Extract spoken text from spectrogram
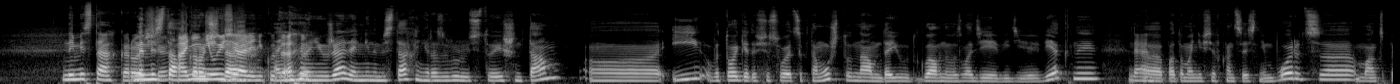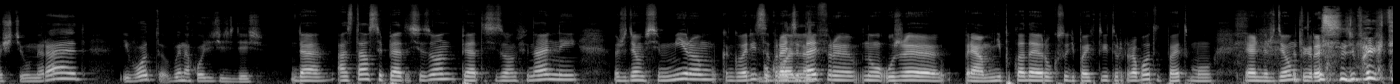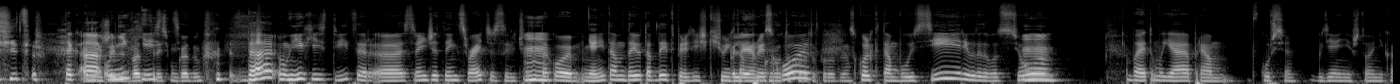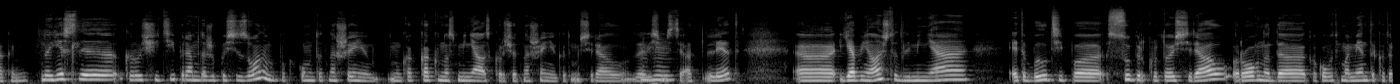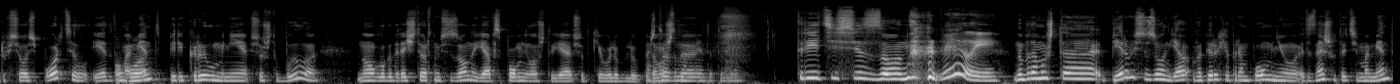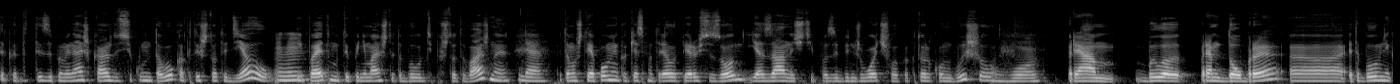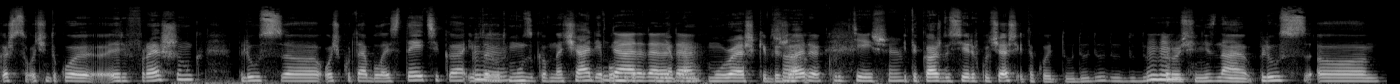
на местах, короче. На местах, они короче, не уезжали да. никуда. Они никуда не уезжали, они на местах, они разруливают ситуацию там. Э, и в итоге это все сводится к тому, что нам дают главного злодея в виде Векны, да. Э, потом они все в конце с ним борются, Макс почти умирает, и вот вы находитесь здесь. Да, остался пятый сезон, пятый сезон финальный. Ждем всем миром. Как говорится, Буквально. братья Дафферы, ну, уже прям не покладая рук, судя по их твиттеру, работают, поэтому реально ждем. Это раз судя по их твиттеру. Так, а у них есть... году. Да, у них есть твиттер uh, Stranger Things Writers или что-то такое. И они там дают апдейты периодически, что у них там происходит, сколько там будет серий, вот это вот все. Поэтому я прям курсе, где они, что они, как они. Но если, короче, идти прям даже по сезонам, по какому-то отношению, ну, как, как у нас менялось, короче, отношение к этому сериалу в зависимости mm-hmm. от лет, э, я поняла, что для меня это был, типа, супер крутой сериал ровно до какого-то момента, который все испортил, и этот Ого. момент перекрыл мне все, что было, но благодаря четвертому сезону я вспомнила, что я все-таки его люблю. Потому а что, что за момент это был? Третий сезон. Really? ну, потому что первый сезон, я, во-первых, я прям помню, это знаешь, вот эти моменты, когда ты запоминаешь каждую секунду того, как ты что-то делал, mm-hmm. и поэтому ты понимаешь, что это было, типа, что-то важное. Да. Потому что я помню, как я смотрела первый сезон, я за ночь, типа, забинжвотчила, как только он вышел. Ого прям было прям доброе. Э, это было, мне кажется, очень такой рефрешинг, плюс э, очень крутая была эстетика, и mm-hmm. вот эта вот музыка в начале, я помню, да, как да, у меня да, прям да. мурашки бежали. Крутейшая. И ты каждую серию включаешь, и такой ду-ду-ду-ду-ду, mm-hmm. короче, не знаю. Плюс э,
